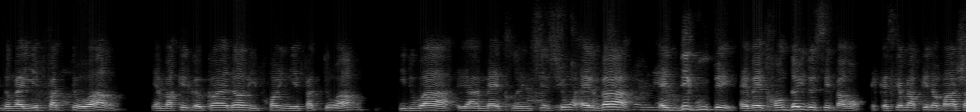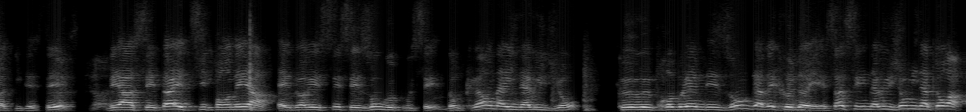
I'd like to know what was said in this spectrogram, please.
Dans la Yefat Torah, il y a marqué que quand un homme il prend une Yefat Torah, il doit la mettre dans une situation, elle va être dégoûtée, elle va être en deuil de ses parents. Et qu'est-ce qu'il y a marqué dans Parachat qui testait et Elle doit laisser ses ongles pousser. Donc là, on a une allusion que le problème des ongles avec le deuil. Et ça, c'est une allusion Minatora.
